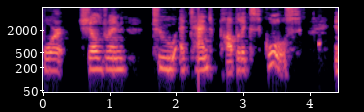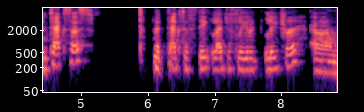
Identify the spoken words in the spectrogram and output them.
for children to attend public schools. In Texas, the Texas state legislature um,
